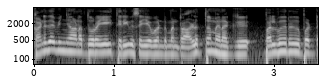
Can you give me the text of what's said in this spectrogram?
கணித விஞ்ஞான துறையை தெரிவு செய்ய வேண்டும் என்ற அழுத்தம் எனக்கு பல்வேறுபட்ட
